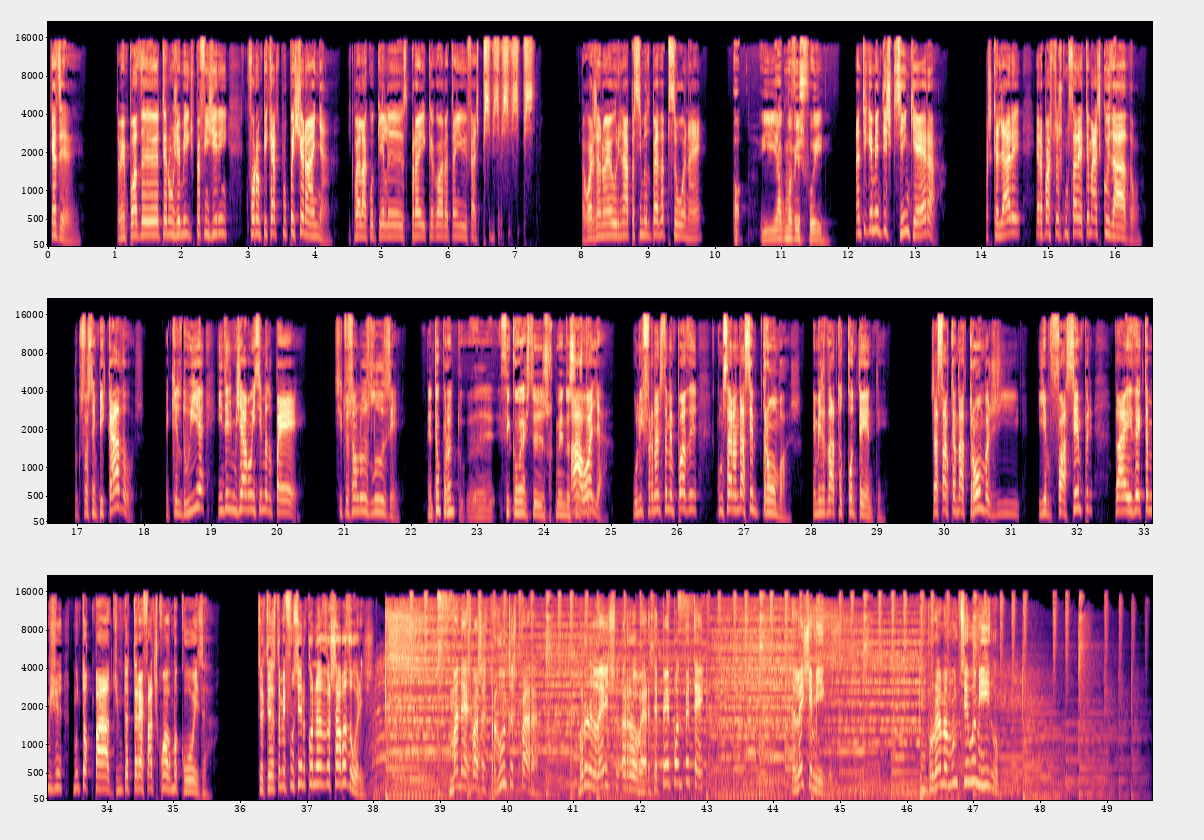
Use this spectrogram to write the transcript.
Quer dizer, também pode ter uns amigos para fingirem que foram picados pelo peixe-aranha. E que vai lá com aquele spray que agora tem e faz pss, pss, pss, pss. Agora já não é urinar para cima do pé da pessoa, não é? Oh, e alguma vez foi? Antigamente diz que sim, que era. Mas se calhar era para as pessoas começarem a ter mais cuidado. Porque se fossem picados, aquilo doía e ainda lhe mijavam em cima do pé. Situação lose-lose. Então pronto, eh, ficam estas recomendações. Ah, olha, o Luís Fernandes também pode começar a andar sempre de trombas, em vez de andar todo contente. Já sabe que andar trombas e, e a bufar sempre dá a ideia que estamos muito ocupados, muito atarefados com alguma coisa. De certeza também funciona com nadadores salvadores. Mandem as vossas perguntas para brunaleixo.rtp.pt Aleixo Amigo. Um programa muito seu amigo.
